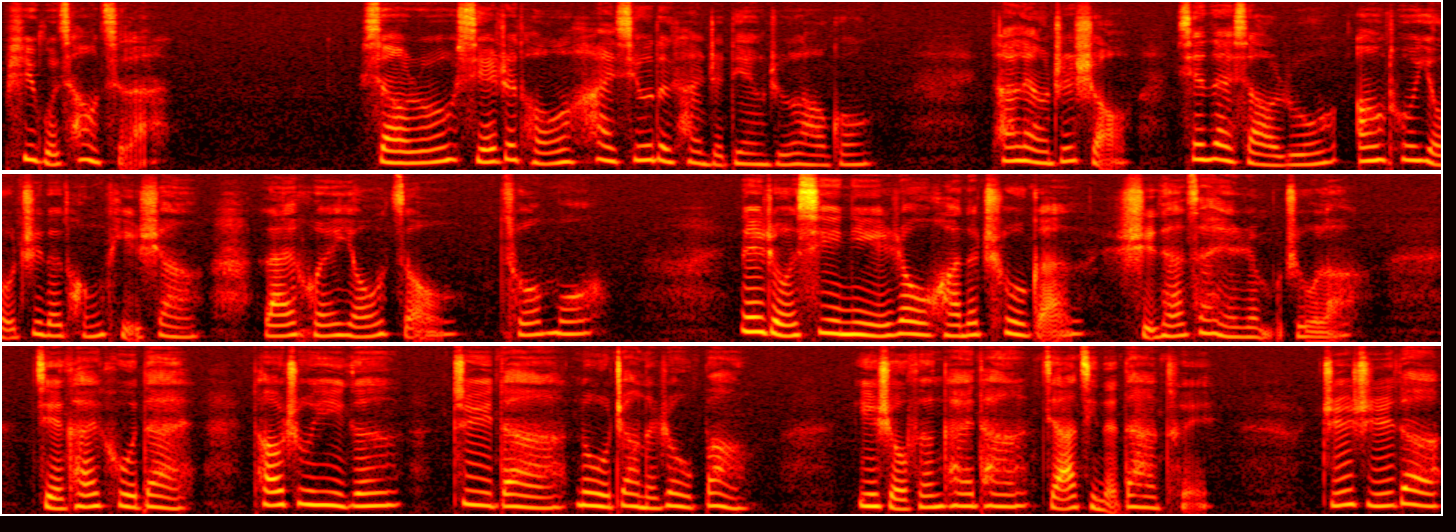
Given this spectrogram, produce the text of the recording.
屁股翘起来。小茹斜着头，害羞地看着店主老公，他两只手先在小茹凹凸有致的胴体上来回游走、搓摸，那种细腻肉滑的触感使他再也忍不住了。解开裤带，掏出一根巨大怒胀的肉棒，一手分开他夹紧的大腿，直直的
